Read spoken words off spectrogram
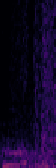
Huh?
